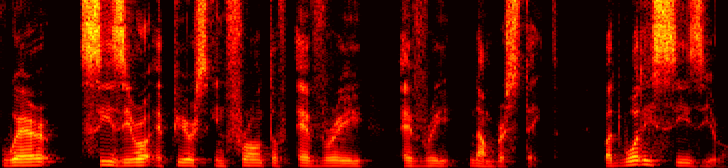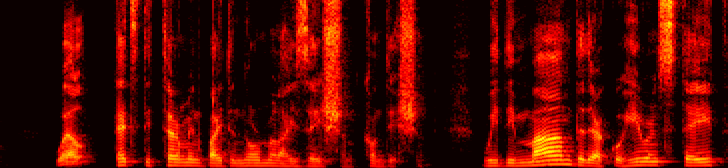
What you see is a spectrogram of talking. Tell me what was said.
where C0 appears in front of every, every number state. But what is C0? Well, that's determined by the normalization condition. We demand that our coherent state,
